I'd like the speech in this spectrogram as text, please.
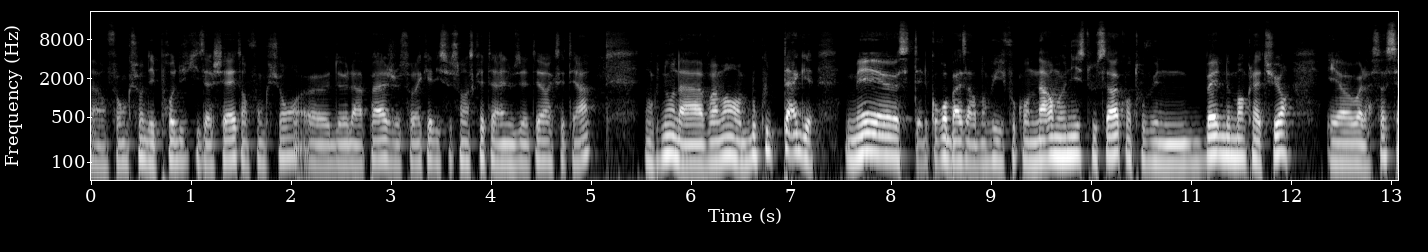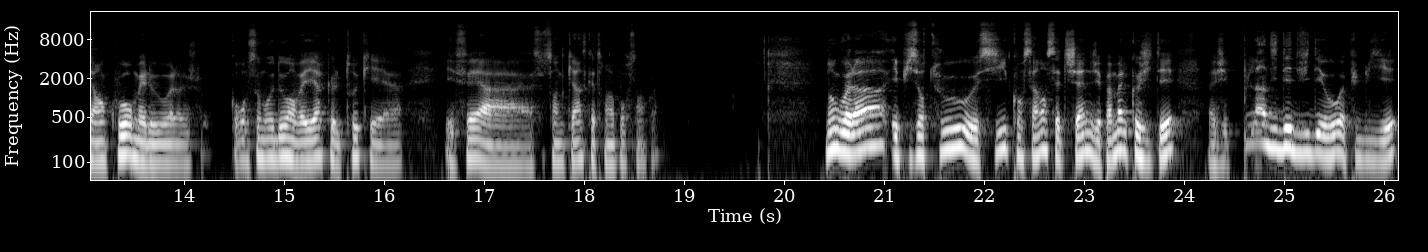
euh, en fonction des produits qu'ils achètent, en fonction de la page sur laquelle ils se sont inscrits à la newsletter, etc. Donc nous, on a vraiment beaucoup de tags, mais c'était le gros bazar. Donc il faut qu'on harmonise tout ça, qu'on trouve une belle nomenclature. Et voilà, ça c'est en cours, mais le voilà. Grosso modo, on va dire que le truc est, euh, est fait à 75-80%. Quoi. Donc voilà, et puis surtout aussi concernant cette chaîne, j'ai pas mal cogité, euh, j'ai plein d'idées de vidéos à publier.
